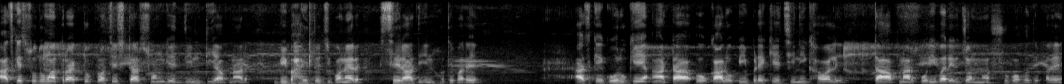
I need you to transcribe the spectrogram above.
আজকে শুধুমাত্র একটু প্রচেষ্টার সঙ্গে দিনটি আপনার বিবাহিত জীবনের সেরা দিন হতে পারে। আজকে গরুকে আটা ও কালো পিঁপড়েকে চিনি খাওয়ালে তা আপনার পরিবারের জন্য শুভ হতে পারে।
